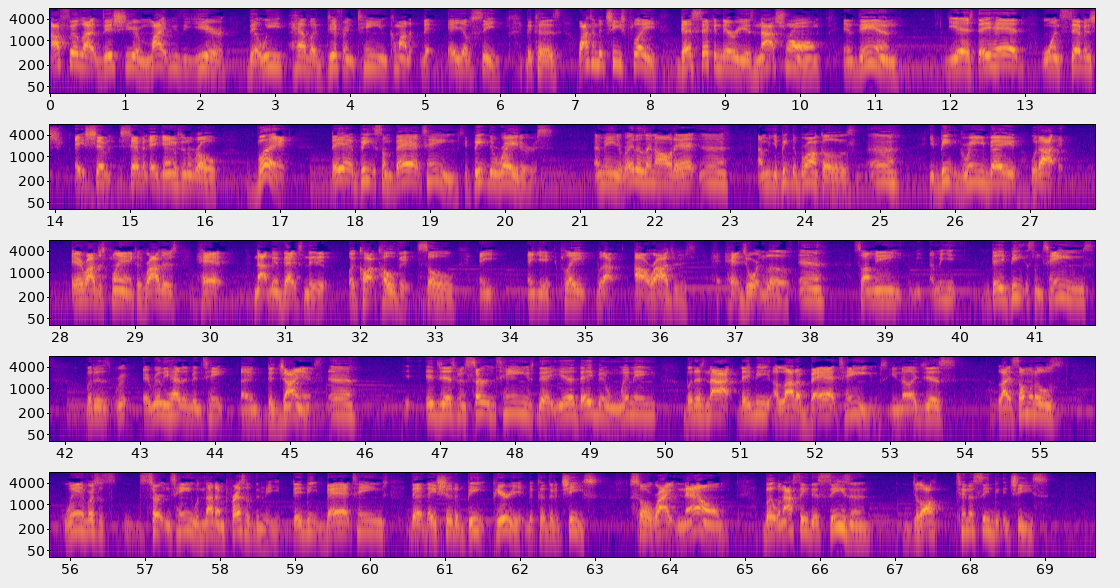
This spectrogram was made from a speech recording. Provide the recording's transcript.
I feel like this year might be the year that we have a different team come out of the AFC because watching the Chiefs play, that secondary is not strong. And then, yes, they had won seven, eight, seven, seven, eight games in a row, but they had beat some bad teams. You beat the Raiders. I mean, the Raiders ain't all that. Uh, I mean, you beat the Broncos. Uh, you beat Green Bay without Aaron Rodgers playing because Rodgers had not been vaccinated or caught COVID. So and and you played without out Rodgers, had Jordan Love. Eh. So I mean, I mean, they beat some teams, but it's it really hasn't been team and the Giants. Eh. It just been certain teams that yeah they've been winning, but it's not. They beat a lot of bad teams. You know, it just like some of those win versus certain team was not impressive to me. They beat bad teams that they should have beat, period, because they're the Chiefs. So right now, but when I see this season, Tennessee beat the Chiefs.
